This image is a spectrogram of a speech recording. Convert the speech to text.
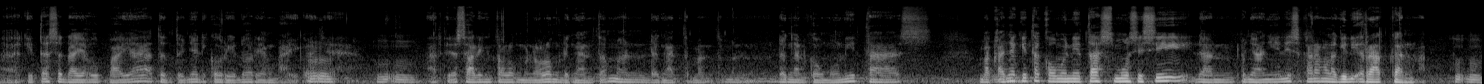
Nah, kita sedaya upaya tentunya di koridor yang baik aja Mm-mm. artinya saling tolong menolong dengan teman dengan teman-teman dengan komunitas makanya kita komunitas musisi dan penyanyi ini sekarang lagi dieratkan Pak. Mm-mm.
